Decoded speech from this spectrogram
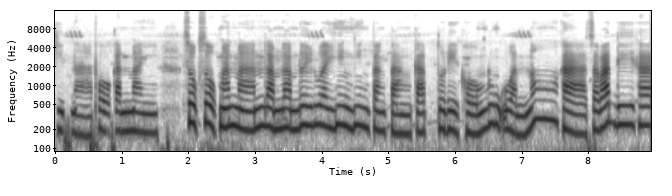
คลิปหนาพอกันใหม่โศกโศกมันมันลำลำด้วยด้วยหิ่งหิ่งปังปังกับตัวเลขของลุงอ้วนเนาะค่ะ สวัสดีค่ะ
